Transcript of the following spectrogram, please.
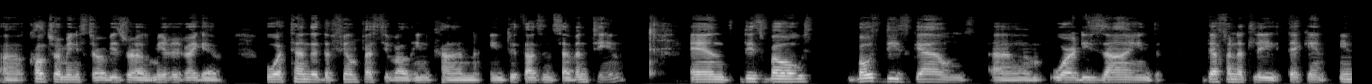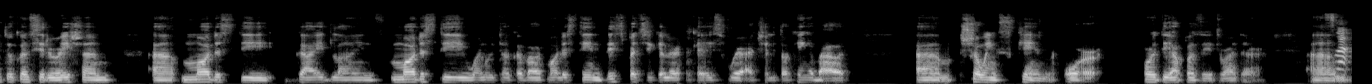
uh, Culture Minister of Israel, Miri Regev, who attended the film festival in Cannes in 2017. And these both both these gowns um, were designed definitely taking into consideration uh, modesty guidelines. Modesty, when we talk about modesty in this particular case, we're actually talking about um, showing skin or or the opposite rather. Um, not,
